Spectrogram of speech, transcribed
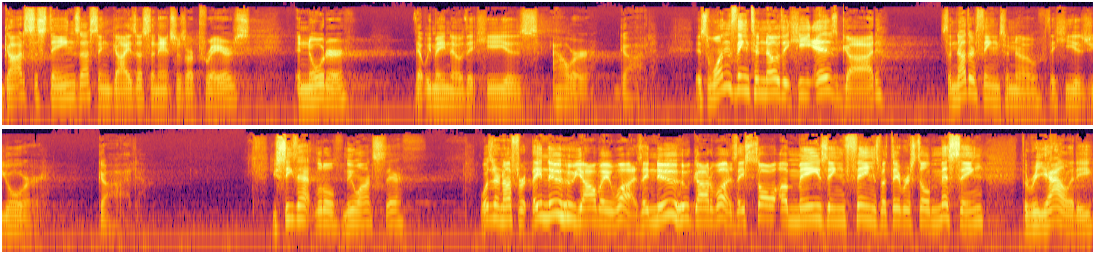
God sustains us and guides us and answers our prayers in order that we may know that He is our God. It's one thing to know that He is God, it's another thing to know that He is your God. You see that little nuance there? Wasn't enough for they knew who Yahweh was. They knew who God was. They saw amazing things, but they were still missing the reality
